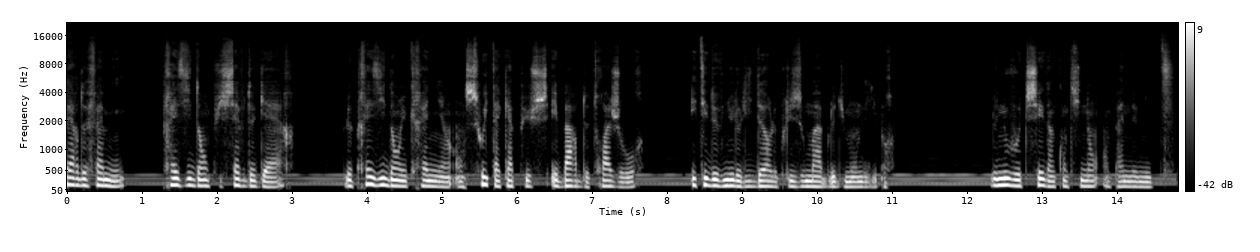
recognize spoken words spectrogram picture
père de famille, président puis chef de guerre, le président ukrainien en suite à capuche et barbe de trois jours était devenu le leader le plus zoomable du monde libre. Le nouveau Tché d'un continent en panne de mythes.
